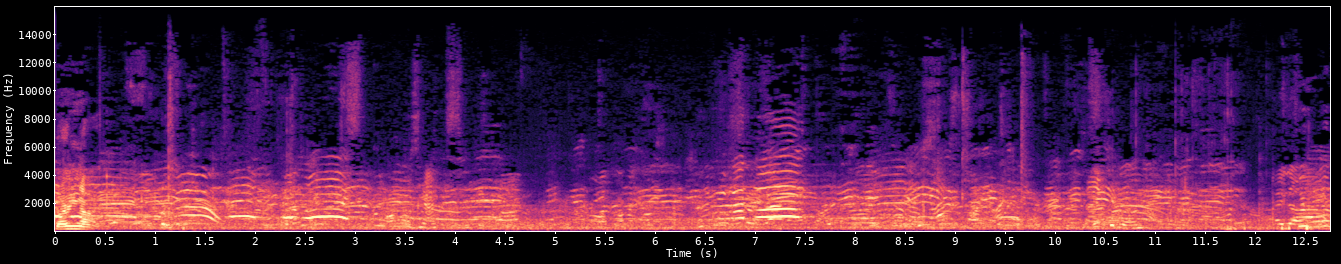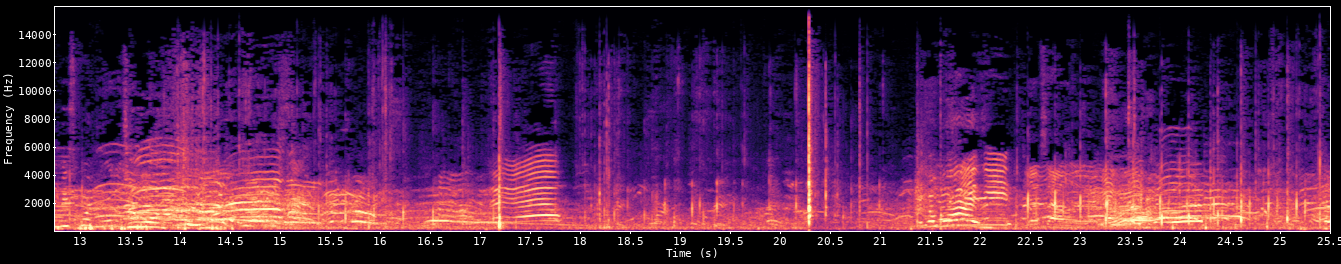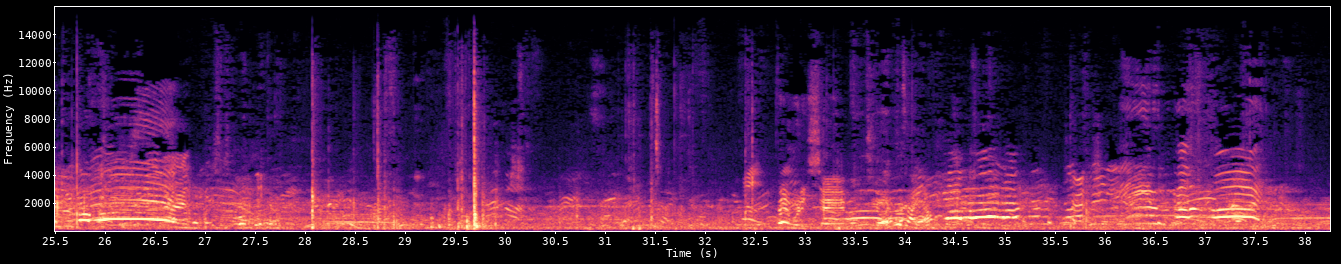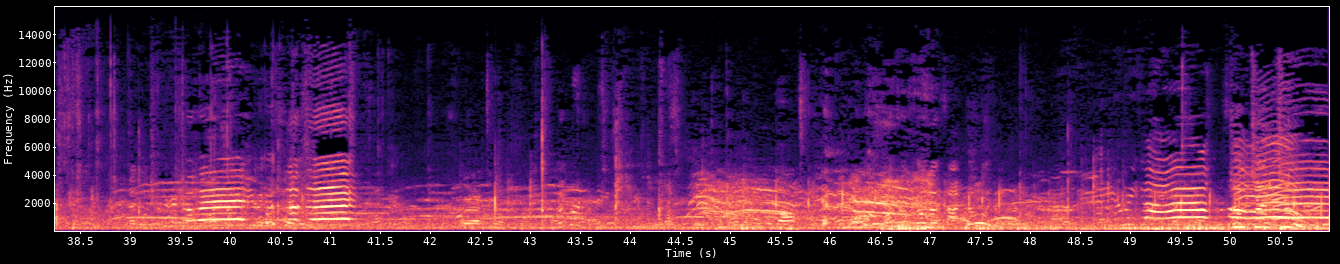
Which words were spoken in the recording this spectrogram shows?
Thirty-nine. Two one. Two. Take a one. Yes, Alan. Two, two, two.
